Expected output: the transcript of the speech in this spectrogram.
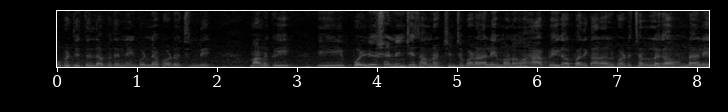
ఊపిరితిత్తులు దెబ్బతిని గుండెపోటు వచ్చింది. మనకి ఈ పొల్యూషన్ నుంచి సంరక్షించబడాలి. మనం హ్యాపీగా పది కాలాల పాటు చల్లగా ఉండాలి.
